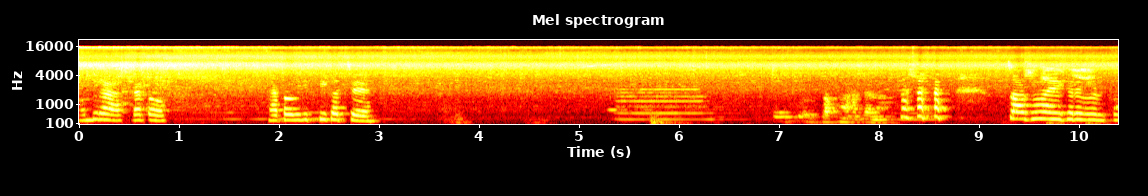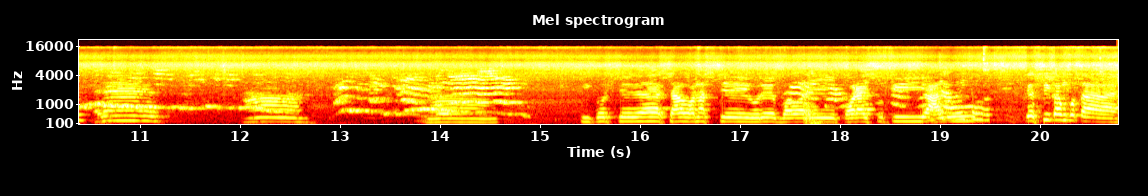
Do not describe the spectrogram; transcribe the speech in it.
বন্ধুরা দেখো দেখো অভিজিৎ কি করছে। সবসময় এই করে বলছে। কি করছে চা বানাচ্ছে ওরে বাবারে কড়াইশুটি আলু। ক্যাপসিকাম কোথায়?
